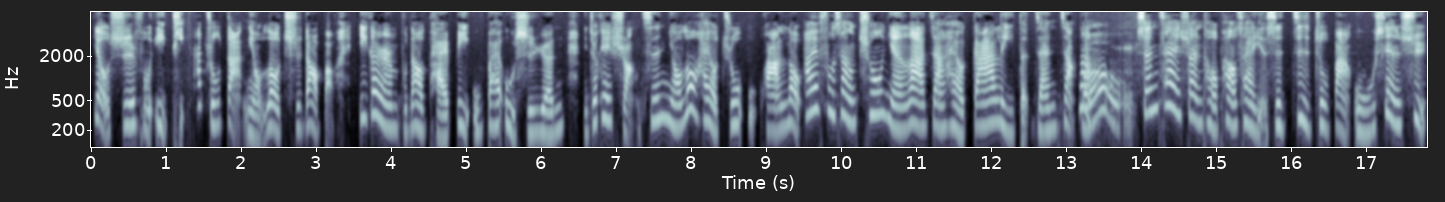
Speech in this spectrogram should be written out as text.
佑师傅一体，它主打牛肉吃到饱，一个人不到台币五百五十元，你就可以爽吃牛肉，还有猪五花肉，还会附上粗盐辣酱，还有咖喱等蘸酱。哦，生菜、蒜头泡菜也是自助霸，无限续。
